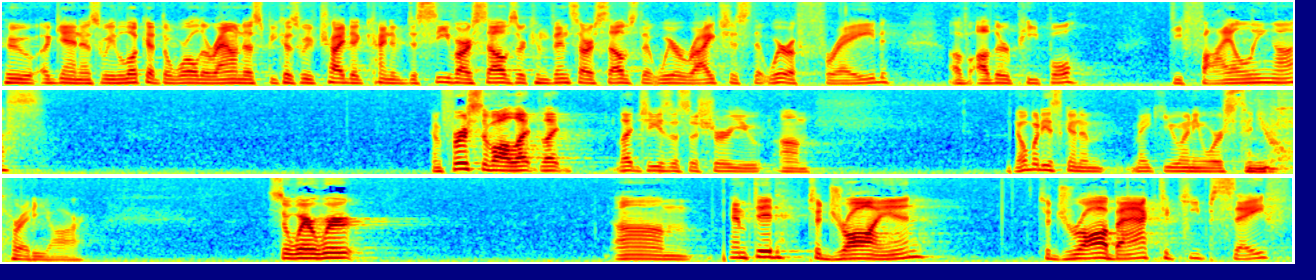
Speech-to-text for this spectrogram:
who, again, as we look at the world around us, because we've tried to kind of deceive ourselves or convince ourselves that we're righteous, that we're afraid of other people defiling us. And first of all, let, let, let Jesus assure you um, nobody's going to make you any worse than you already are. So, where we're um, tempted to draw in, to draw back, to keep safe,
